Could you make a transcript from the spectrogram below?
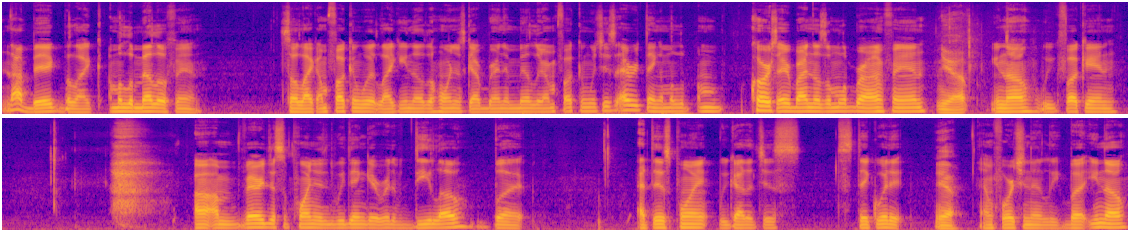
not big but like I'm a LaMelo fan. So like I'm fucking with like you know the Hornets got Brandon Miller. I'm fucking with just everything. I'm a I'm of course everybody knows I'm a LeBron fan. yeah. You know we fucking. I'm very disappointed we didn't get rid of D'Lo, but at this point we gotta just stick with it. Yeah. Unfortunately, but you know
